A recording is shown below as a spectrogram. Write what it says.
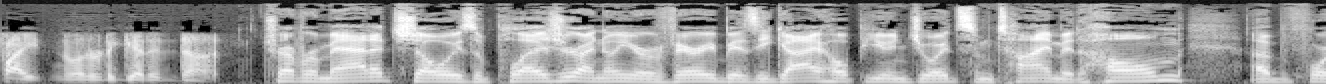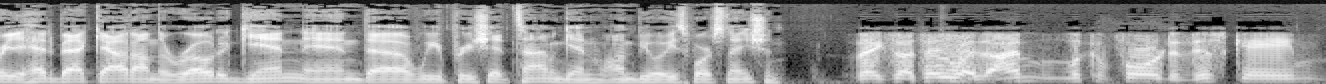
fight in order to get it done. Trevor Matich, always a pleasure. I know you're a very busy guy. Hope you enjoyed some time at home uh, before you head back out on the road again, and uh, we appreciate the time again on BYU Sports Nation. Thanks. I'll tell you what, I'm looking forward to this game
